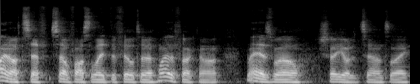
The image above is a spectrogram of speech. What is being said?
Why not self-oscillate the filter? Why the fuck not? May as well show you what it sounds like.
